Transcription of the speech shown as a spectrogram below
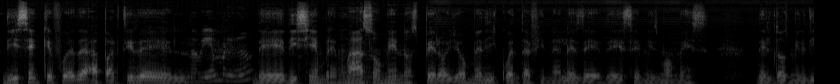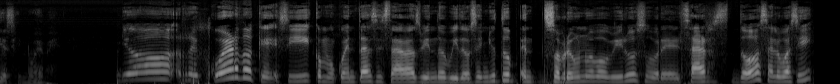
Dicen que fue de- a partir del, Noviembre, ¿no? de diciembre más o menos, pero yo me di cuenta a finales de, de ese mismo mes del 2019. Yo recuerdo que sí, como cuentas, estabas viendo videos en YouTube en- sobre un nuevo virus, sobre el SARS-2, algo así.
